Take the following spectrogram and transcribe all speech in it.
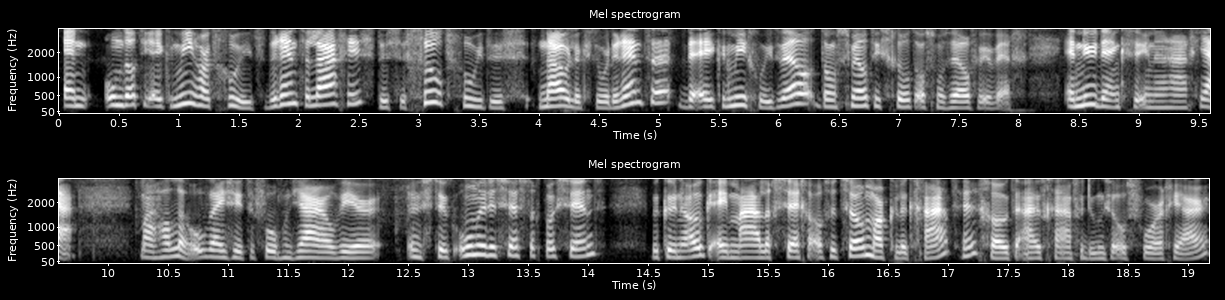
En omdat die economie hard groeit, de rente laag is, dus de schuld groeit dus nauwelijks door de rente, de economie groeit wel, dan smelt die schuld als vanzelf weer weg. En nu denken ze in Den Haag, ja, maar hallo, wij zitten volgend jaar alweer een stuk onder de 60% We kunnen ook eenmalig zeggen, als het zo makkelijk gaat, hè, grote uitgaven doen zoals vorig jaar,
